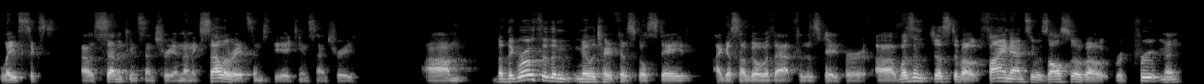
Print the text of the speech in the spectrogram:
late uh, 17th century and then accelerates into the 18th century. Um, but the growth of the military fiscal state, I guess I'll go with that for this paper, uh, wasn't just about finance, it was also about recruitment.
